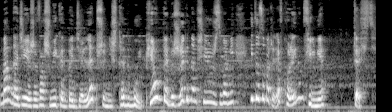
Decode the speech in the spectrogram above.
Mam nadzieję, że Wasz weekend będzie lepszy niż ten mój piątek. Żegnam się już z Wami i do zobaczenia w kolejnym filmie. Cześć!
